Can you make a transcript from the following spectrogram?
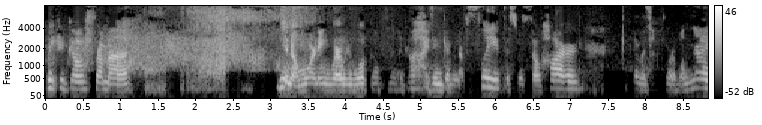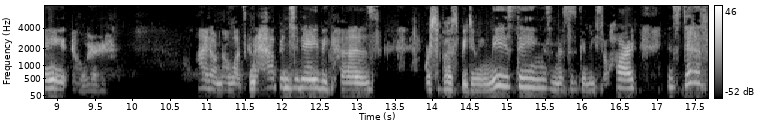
We could go from a you know morning where we woke up and we're like, oh, I didn't get enough sleep. This was so hard. It was a horrible night, or I don't know what's going to happen today because we're supposed to be doing these things and this is going to be so hard. Instead of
